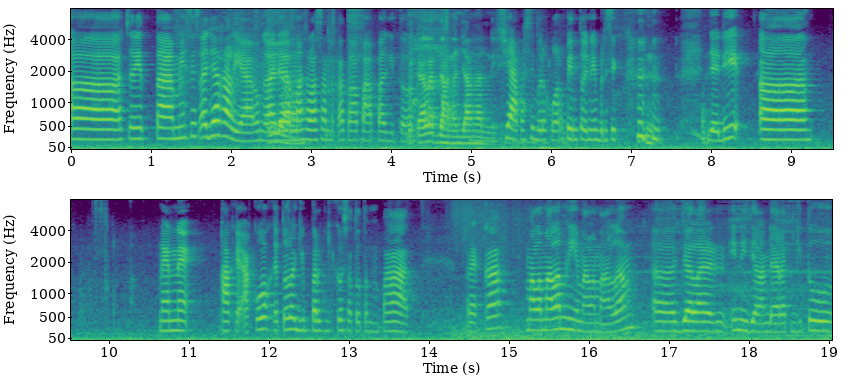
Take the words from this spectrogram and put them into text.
eh, cerita mistis aja kali ya, nggak ada Iya. masalah santet atau apa-apa gitu. Pelet jangan-jangan nih. Siapa sih baru keluar pintu ini berisik? Jadi eh, nenek kakek aku waktu itu lagi pergi ke satu tempat. Mereka malam-malam nih, malam-malam eh, jalan ini jalan darat gitu.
